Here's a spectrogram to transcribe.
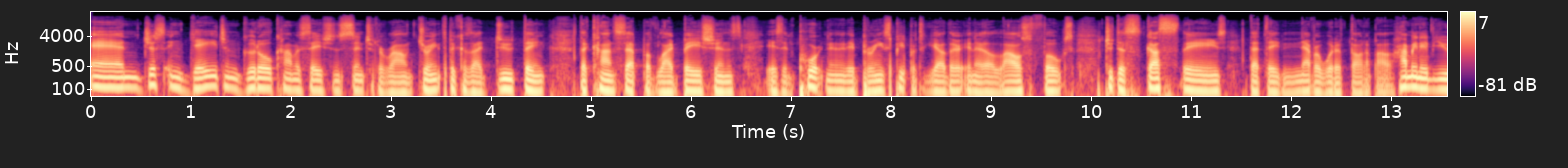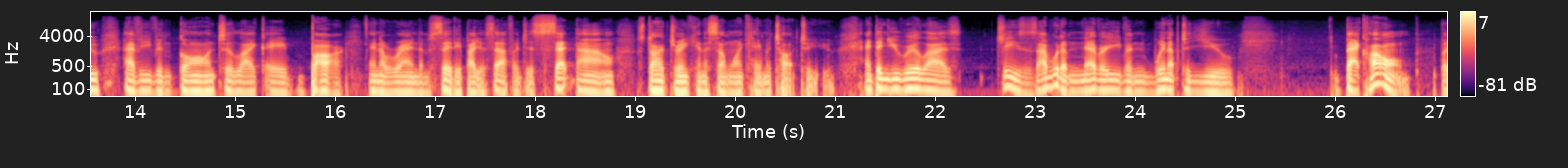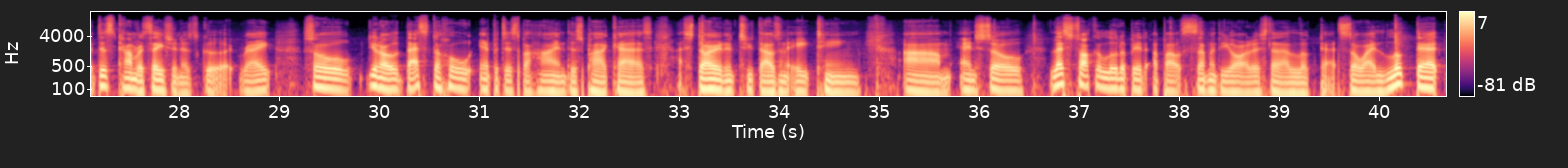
and just engage in good old conversations centered around drinks because I do think the concept of libations is important and it brings people together and it allows folks to discuss things that they never would have thought about. How many of you have even gone to like a bar in a random city by yourself and just sat down, start drinking, and someone came and talked to you? And then you realize, Jesus, I would have never even went up to you back home but this conversation is good, right? So, you know, that's the whole impetus behind this podcast. I started in 2018. Um, and so let's talk a little bit about some of the artists that I looked at. So I looked at,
